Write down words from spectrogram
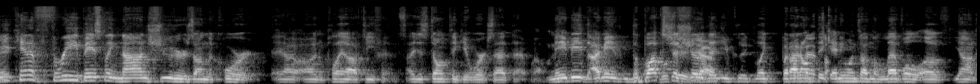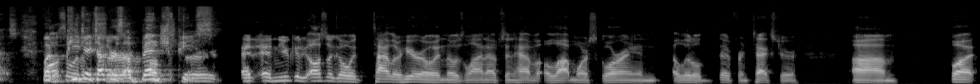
You can't have three basically non-shooters on the court uh, on playoff defense. I just don't think it works out that well. Maybe I mean the Bucks We'll just see, showed yeah. that you could like, but I don't think anyone's on the level of Giannis. But Also an PJ Tucker's a bench absurd- piece. And, and you could also go with Tyler Herro in those lineups and have a lot more scoring and a little different texture. Um, but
